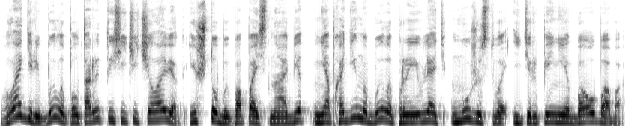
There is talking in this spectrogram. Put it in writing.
В лагере было полторы тысячи человек, и чтобы попасть на обед, необходимо было проявлять мужество и терпение Баобаба.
